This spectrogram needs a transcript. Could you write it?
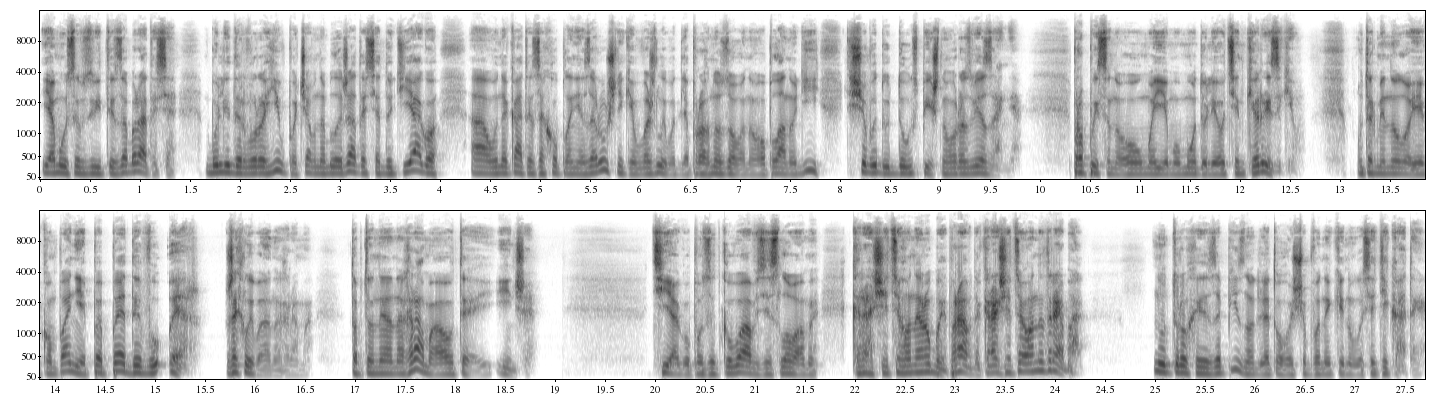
Я мусив звідти забратися, бо лідер ворогів почав наближатися до Тіаго, а уникати захоплення заручників важливо для прогнозованого плану дій, що ведуть до успішного розв'язання, прописаного у моєму модулі оцінки ризиків. У термінології компанії ППДВР. Жахлива анаграма. Тобто не анаграма, а оте інше. Тіаго позиткував зі словами Краще цього не роби, правда, краще цього не треба. Ну, трохи запізно для того, щоб вони кинулися тікати.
